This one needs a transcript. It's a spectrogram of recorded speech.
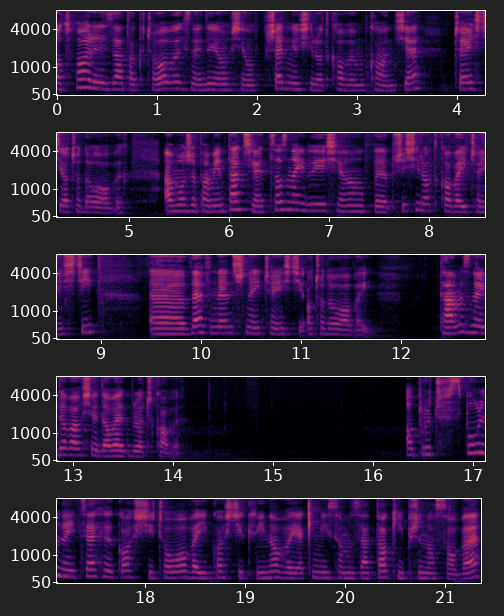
Otwory zatok czołowych znajdują się w przedniośrodkowym kącie części oczodołowych. A może pamiętacie, co znajduje się w przyśrodkowej części e, wewnętrznej części oczodołowej? Tam znajdował się dołek bloczkowy. Oprócz wspólnej cechy kości czołowej i kości klinowej, jakimi są zatoki przynosowe,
